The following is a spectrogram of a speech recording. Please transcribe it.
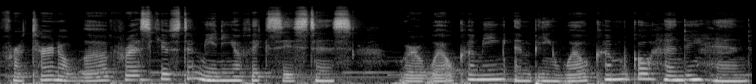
Fraternal love rescues the meaning of existence where welcoming and being welcome go hand in hand.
